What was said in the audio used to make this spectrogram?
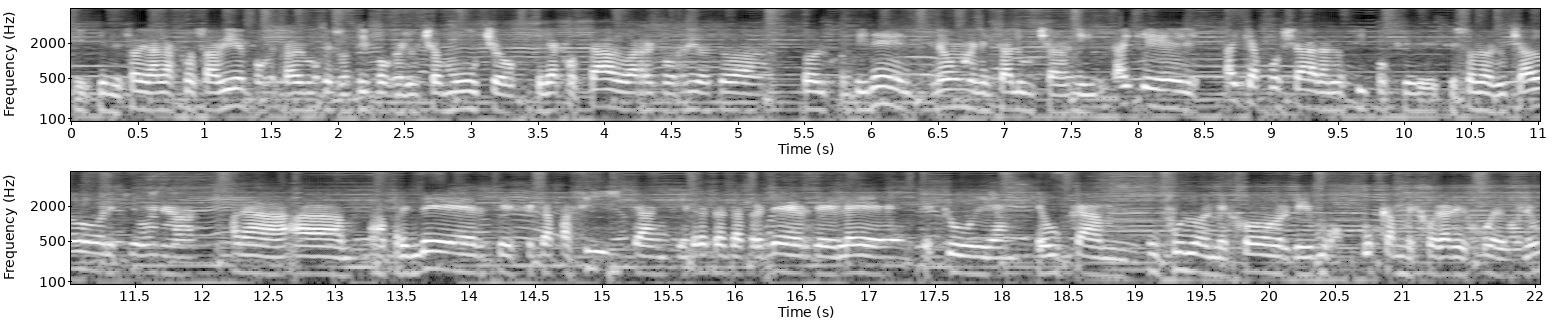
Que, que, le salgan las cosas bien, porque sabemos que es un tipo que luchó mucho, que le ha costado, ha recorrido todo el continente, ¿no? En esta lucha. Y hay que, hay que apoyar a los tipos que, son los luchadores, que van, a, aprender, que se capacitan, que tratan de aprender, que leen, que estudian, que buscan un fútbol mejor, que buscan mejorar el juego, ¿no?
